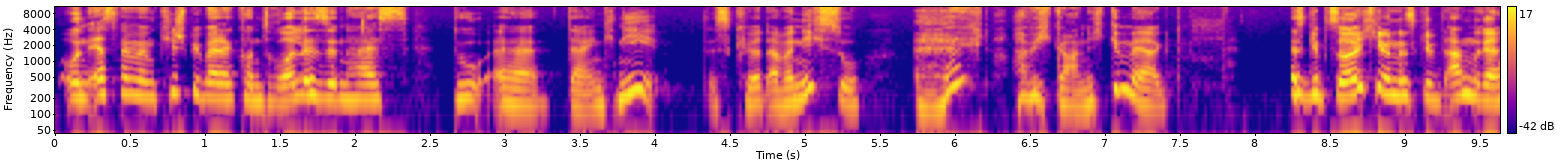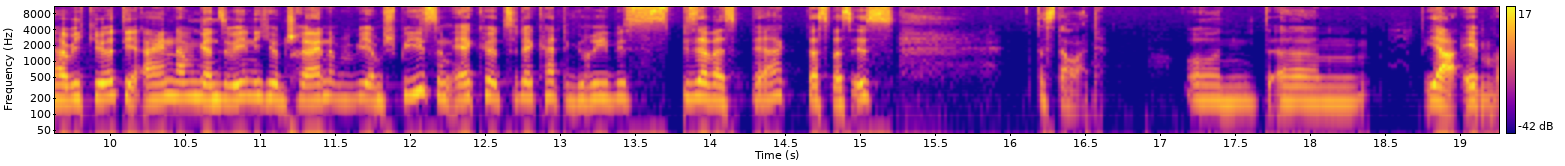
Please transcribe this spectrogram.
Und erst wenn wir im Kischby bei der Kontrolle sind, heißt, du, äh, dein Knie, das gehört aber nicht so. Echt? Habe ich gar nicht gemerkt. Es gibt solche und es gibt andere, habe ich gehört. Die einen haben ganz wenig und schreien wie am Spieß und er gehört zu der Kategorie, bis, bis er was merkt, dass was ist. Das dauert. Und ähm, ja, eben.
